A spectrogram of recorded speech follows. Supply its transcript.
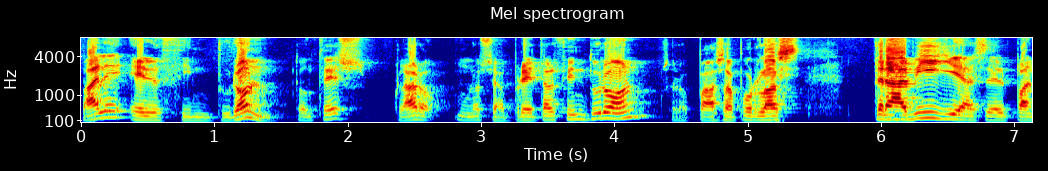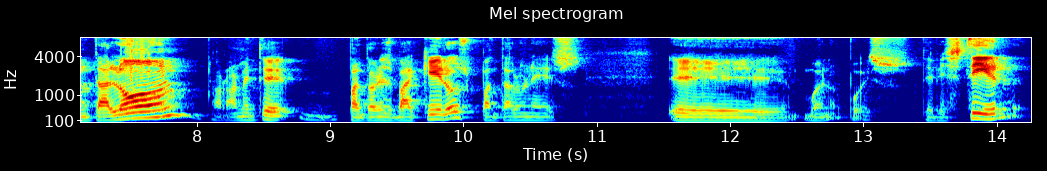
¿vale? El cinturón. Entonces, claro, uno se aprieta el cinturón, se lo pasa por las trabillas del pantalón, normalmente pantalones vaqueros, pantalones, eh, bueno, pues de vestir,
